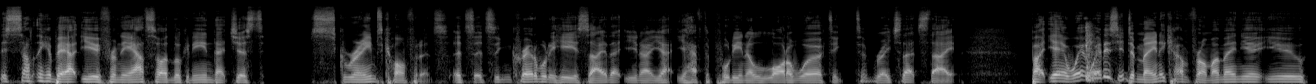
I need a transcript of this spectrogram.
there's something about you from the outside looking in that just screams confidence. It's it's incredible to hear you say that. You know, you, you have to put in a lot of work to, to reach that state. But yeah, where, where does your demeanor come from? I mean, you you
